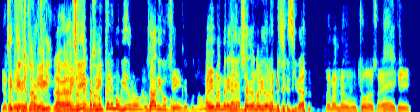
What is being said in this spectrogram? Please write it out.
yo ¿Sí también. tienes Yo tu también. perfil? La verdad sí, tengo, pero sí. nunca le he movido, Raúl. O sea, digo, como Sí. que, pues no. A mí me mandan cada rato no ha habido la necesidad. Me mandan mucho de eso, "Ey, que,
